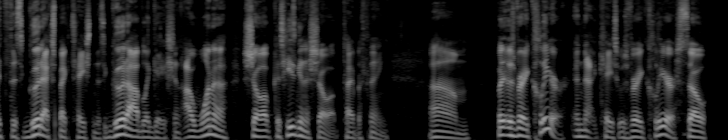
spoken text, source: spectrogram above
it's this good expectation, this good obligation. I want to show up because he's going to show up, type of thing. Um, but it was very clear in that case. It was very clear. So,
